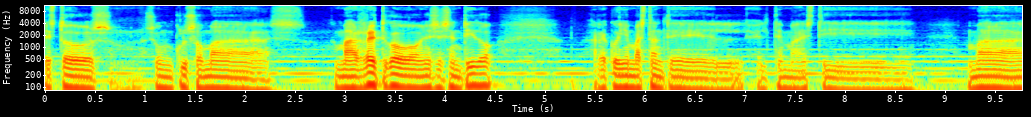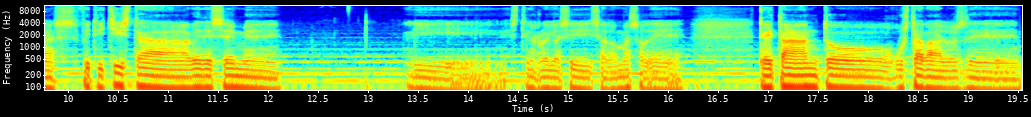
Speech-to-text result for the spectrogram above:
estos son incluso más, más retro en ese sentido, recogen bastante el, tema este más fetichista, BDSM y este rollo así sadomaso de que tanto gustaba los de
